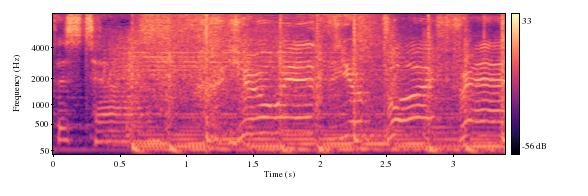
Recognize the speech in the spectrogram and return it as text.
this town. You're with your boyfriend,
